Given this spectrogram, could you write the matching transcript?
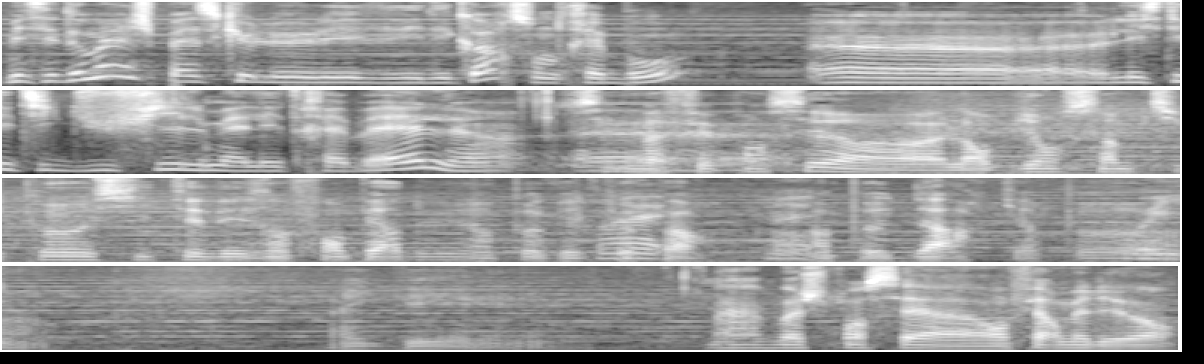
Mais c'est dommage parce que le- les, les décors sont très beaux. Euh, L'esthétique du film, elle est très belle. Ça m'a fait penser à l'ambiance un petit peu Cité des enfants perdus, un peu quelque Ouais, part. ouais. Un peu dark, un peu. Oui. euh, avec des. Ah, moi je pensais à Enfermé dehors.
